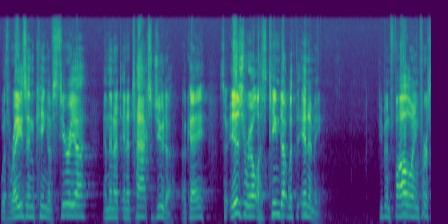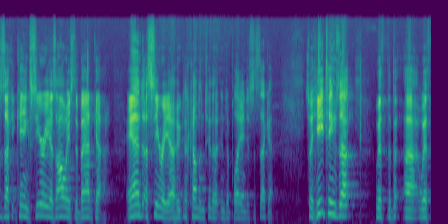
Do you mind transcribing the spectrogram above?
with Rezin, king of Syria, and then and attacks Judah. Okay? So Israel has teamed up with the enemy. If you've been following 1st and 2nd Kings, Syria is always the bad guy. And Assyria, who comes into, the, into play in just a second. So he teams up with, the, uh, with,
